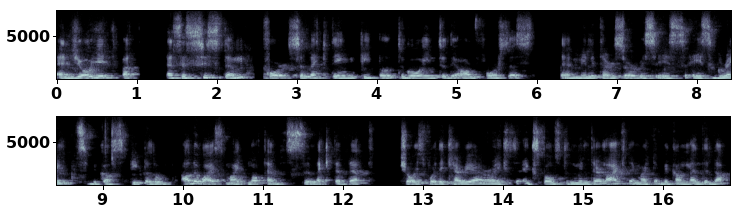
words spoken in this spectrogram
enjoy it. But as a system for selecting people to go into the armed forces, the military service is, is great because people who otherwise might not have selected that choice for the career or ex- exposed to the military life. They might have become ended up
